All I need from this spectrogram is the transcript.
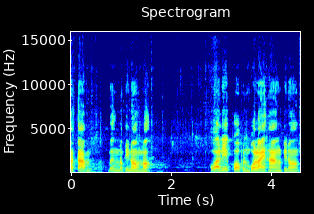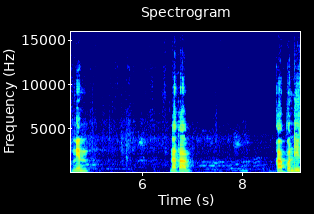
มาตาม เบิ่งเนาะพี่น้องเนาะเพราะว่าเลขพ่อเพิ่นบ่หลายหางพี่น้องเน้นนะครับ ครับวันที่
